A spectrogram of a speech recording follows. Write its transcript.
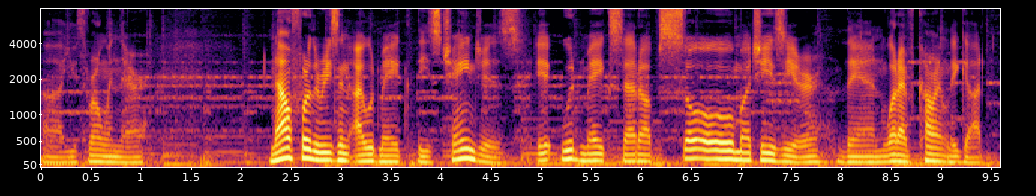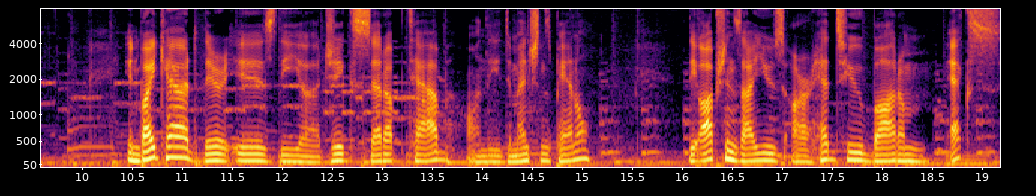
uh, you throw in there. Now for the reason I would make these changes. It would make setup so much easier than what I've currently got. In BikeCAD, there is the uh, jig setup tab on the dimensions panel. The options I use are head tube bottom X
